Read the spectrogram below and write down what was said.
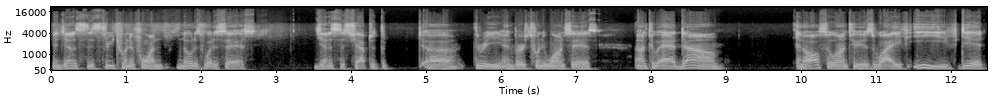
In Genesis 3:21, notice what it says. Genesis chapter th- uh, 3 and verse 21 says, Unto Adam and also unto his wife Eve did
